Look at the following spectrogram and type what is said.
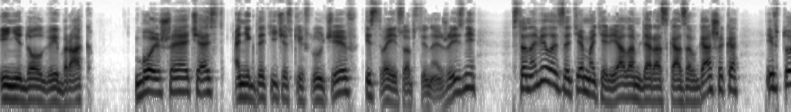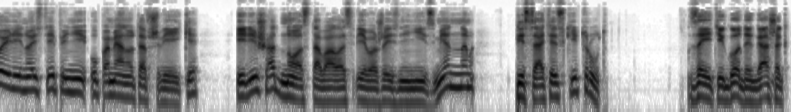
и недолгий брак. Большая часть анекдотических случаев из своей собственной жизни становилась затем материалом для рассказов Гашика и в той или иной степени упомянута в Швейке, и лишь одно оставалось в его жизни неизменным – писательский труд. За эти годы Гашек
